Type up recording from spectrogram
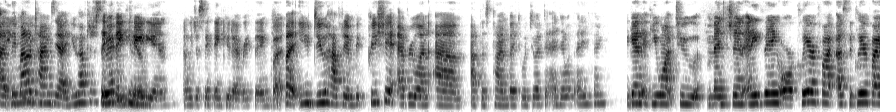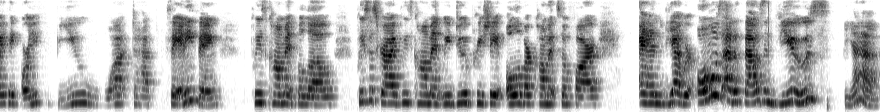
At Thank the amount of times, yeah, you have to just Say thank you. Canadian, and we just say thank you to everything. But But you do have to appreciate everyone um, at this time. Like, would you like to end it with anything? again, if you want to mention anything or clarify us to clarify anything, or if you want to have say anything, please comment below. Please subscribe. Please comment. We do appreciate all of our comments so far. And yeah, we're almost at a thousand views. Yeah.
